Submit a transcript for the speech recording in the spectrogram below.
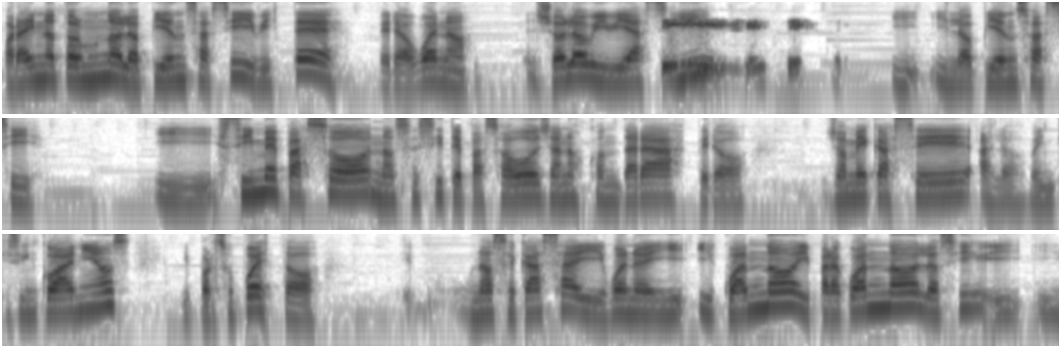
por ahí no todo el mundo lo piensa así, ¿viste? Pero bueno, yo lo viví así sí, sí, sí. Y, y, lo pienso así. Y sí me pasó, no sé si te pasó a vos, ya nos contarás, pero yo me casé a los 25 años y por supuesto, uno se casa y bueno, ¿y, y cuándo? ¿Y para cuándo? Los y, y,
